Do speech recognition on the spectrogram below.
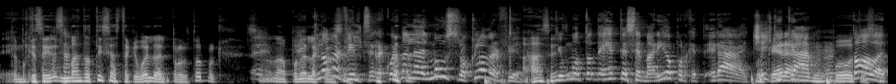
Tenemos que seguir más noticias hasta que vuelva el productor porque si no, no va a poner Eh, la canción. Cloverfield, ¿se recuerdan la del monstruo Cloverfield? Ah, sí. Que un montón de gente se mareó porque era shaky cam, todo.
